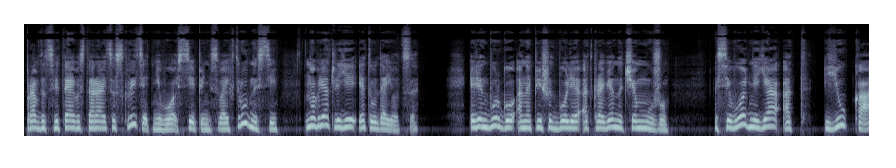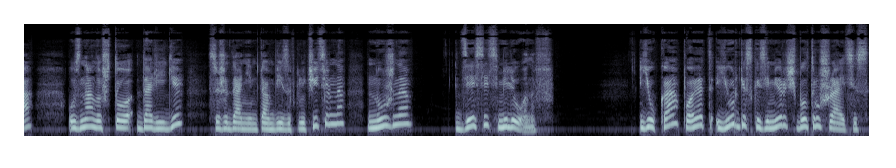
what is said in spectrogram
Правда, Цветаева старается скрыть от него степень своих трудностей, но вряд ли ей это удается. Эренбургу она пишет более откровенно, чем мужу. «Сегодня я от ЮК узнала, что до Риги, с ожиданием там визы включительно, нужно 10 миллионов». Юка, поэт Юргис Казимирович Балтрушайтис,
